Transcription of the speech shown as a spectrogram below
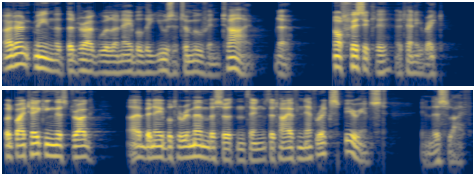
I don't mean that the drug will enable the user to move in time. No, not physically, at any rate. But by taking this drug, I have been able to remember certain things that I have never experienced in this life.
